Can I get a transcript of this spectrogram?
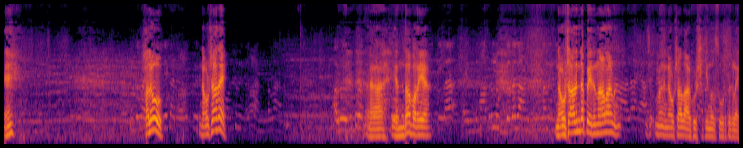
ഏ? ഹലോ? നൗഷാദേ. എന്താ പറയാ? നൗഷാദിന്റെ പെരുന്നാളാണ് നൗഷാദ് ആഘോഷിക്കുന്നത് സുഹൃത്തുക്കളെ.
